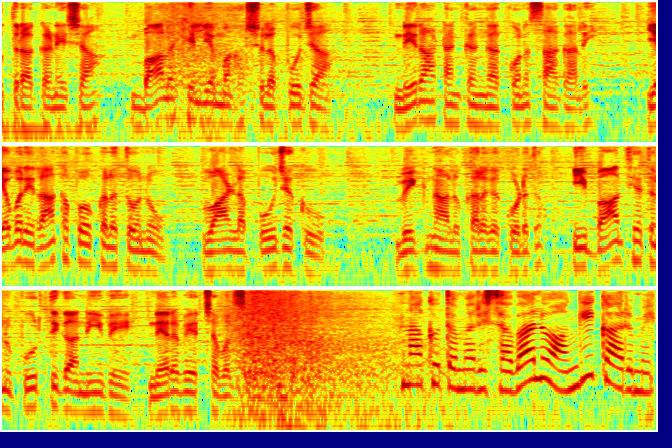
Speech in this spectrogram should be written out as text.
పుత్ర గణేశ బాలకిల్య మహర్షుల పూజ నిరాటంకంగా కొనసాగాలి. ఎవరి రాకపోకలతోనూ వాళ్ళ పూజకు విఘ్నాలు కలగకూడదు. ఈ బాధ్యతను పూర్తిగా నీవే నెరవేర్చవలసి నాకు తమరి సవాలు అంగీకారమే.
